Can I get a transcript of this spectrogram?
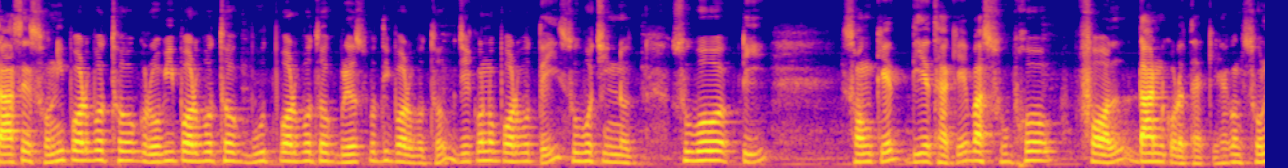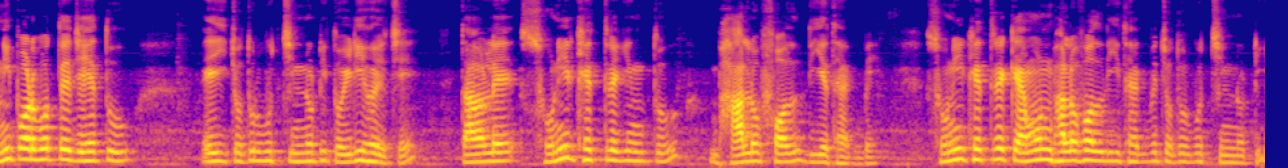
তা সে শনি পর্বত হোক, রবি পর্বত হোক, বুধ পর্বত হোক, বৃহস্পতি পর্বত হোক, যে কোনো পর্বতেই শুভ চিহ্ন, শুভ একটি সংকেত দিয়ে থাকে বা শুভ ফল দান করে থাকে। এখন শনি পর্বতে যেহেতু এই চতুর্ভুজ চিহ্নটি তৈরি হয়েছে, তাহলে শনির ক্ষেত্রে কিন্তু ভালো ফল দিয়ে থাকবে। শনির ক্ষেত্রে কেমন ভালো ফল দিয়ে থাকবে চতুর্ভুজ চিহ্নটি?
